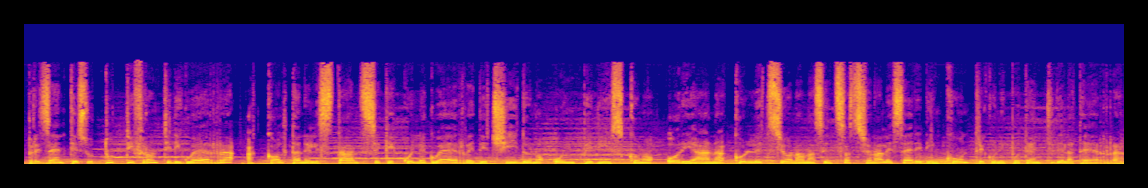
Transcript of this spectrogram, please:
Presente su tutti i fronti di guerra, accolta nelle stanze che quelle guerre decidono o impediscono, Oriana colleziona una sensazionale serie di incontri con i potenti della terra.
